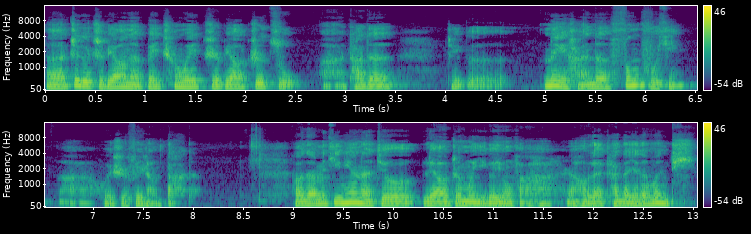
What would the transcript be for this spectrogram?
呃，这个指标呢，被称为指标之祖啊，它的这个内涵的丰富性啊，会是非常大的。好，咱们今天呢就聊这么一个用法哈，然后来看大家的问题。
